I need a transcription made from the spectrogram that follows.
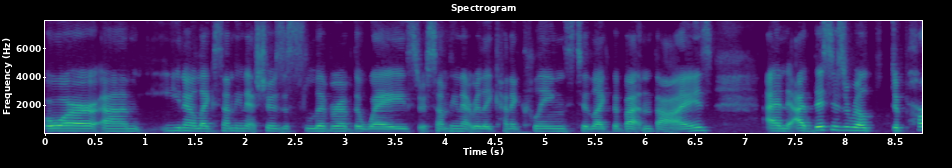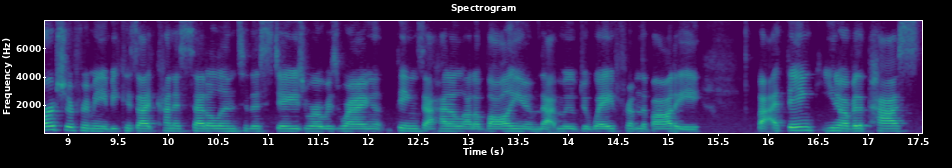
or, um, you know, like something that shows a sliver of the waist or something that really kind of clings to like the button thighs. And I, this is a real departure for me because I'd kind of settle into this stage where I was wearing things that had a lot of volume that moved away from the body but I think, you know, over the past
